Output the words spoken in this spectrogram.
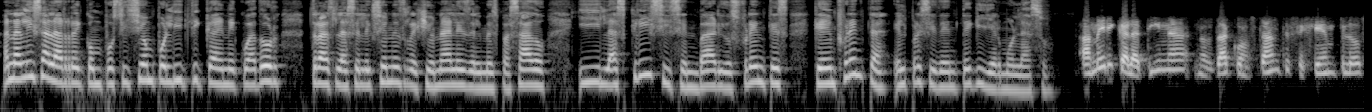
analiza la recomposición política en Ecuador tras las elecciones regionales del mes pasado y las crisis en varios frentes que enfrenta el presidente Guillermo Lazo. América Latina nos da constantes ejemplos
